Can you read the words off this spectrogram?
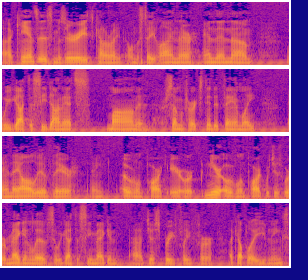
uh, Kansas, Missouri. It's kind of right on the state line there. And then um, we got to see Donette's mom and some of her extended family, and they all live there. And Overland Park, or near Overland Park, which is where Megan lives. So we got to see Megan uh, just briefly for a couple of evenings.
